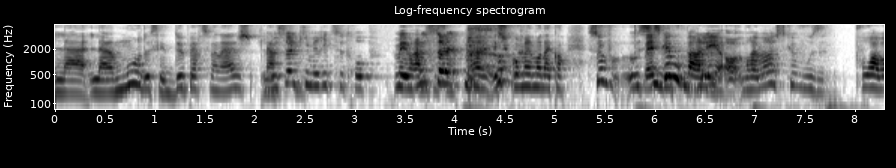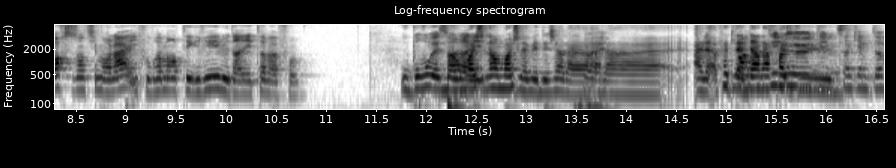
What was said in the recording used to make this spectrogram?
la- l'amour de ces deux personnages. la- Le seul qui mérite ce trope. mais vraiment, le seul. je suis complètement d'accord. Sauf aussi. Est-ce que vous parlez euh, vraiment, est-ce que vous, pour avoir ce sentiment-là, il faut vraiment intégrer le dernier tome à fond? Ou pour vous, même Non, moi, je, non, moi je l'avais déjà à la, à Ouais. la, à la- En fait, la dernière dès phrase le, du. dès le cinquième tome.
